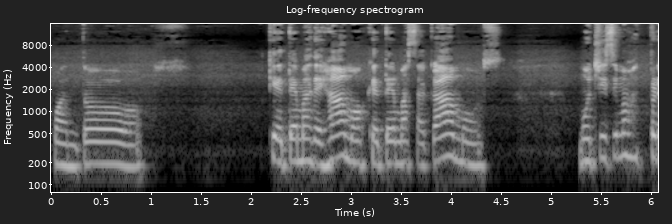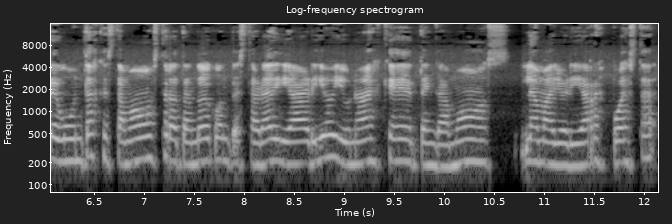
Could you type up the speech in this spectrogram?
cuánto, qué temas dejamos, qué temas sacamos. Muchísimas preguntas que estamos tratando de contestar a diario y una vez que tengamos la mayoría de respuestas,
